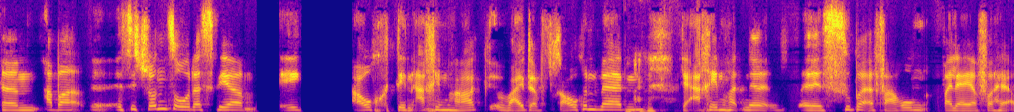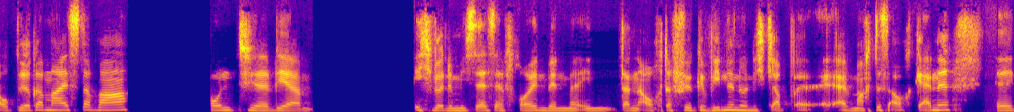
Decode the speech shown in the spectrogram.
ähm, aber äh, es ist schon so, dass wir äh, auch den Achim Haag weiter brauchen werden. Der Achim hat eine äh, super Erfahrung, weil er ja vorher auch Bürgermeister war. Und äh, wir ich würde mich sehr, sehr freuen, wenn wir ihn dann auch dafür gewinnen. Und ich glaube, äh, er macht es auch gerne. Äh,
